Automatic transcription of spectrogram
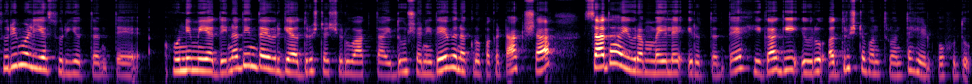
ಸುರಿಮಳಿಯ ಸುರಿಯುತ್ತಂತೆ. ಹುಣ್ಣಿಮೆಯ ದಿನದಿಂದ ಇವರಿಗೆ ಅದೃಷ್ಟ ಶುರುವಾಗ್ತಾ ಇದ್ದು, ಶನಿದೇವನ ಕೃಪಕಟಾಕ್ಷ ಸದಾ ಇವರ ಮೇಲೆ ಇರುತ್ತಂತೆ. ಹೀಗಾಗಿ ಇವರು ಅದೃಷ್ಟವಂತರು ಅಂತ ಹೇಳಬಹುದು.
